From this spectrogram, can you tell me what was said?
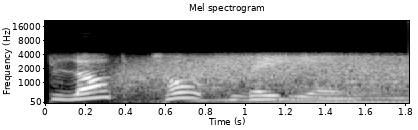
Blog Talk Radio.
